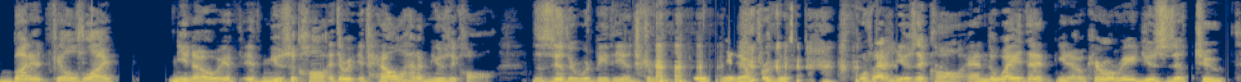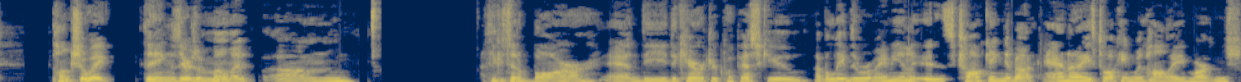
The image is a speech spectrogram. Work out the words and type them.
but it feels like, you know, if, if music hall, if, there, if hell had a music hall, the zither would be the instrument, you know, for this for that music hall. And the way that you know Carol Reed uses it to punctuate things. There's a moment. Um, I think it's in a bar, and the the character Popescu, I believe the Romanian, mm-hmm. is talking about Anna. He's talking with Holly Martins,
